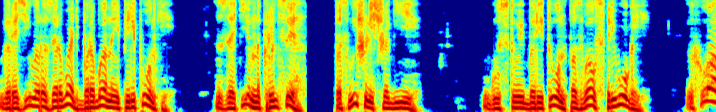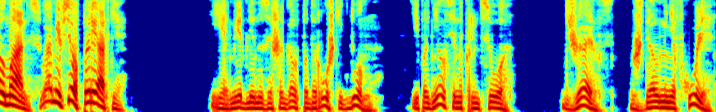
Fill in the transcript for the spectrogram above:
грозила разорвать барабанные перепонки. Затем на крыльце послышались шаги. Густой баритон позвал с тревогой. «Холман, с вами все в порядке!» Я медленно зашагал по дорожке к дому и поднялся на крыльцо. Джайлз ждал меня в холле.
